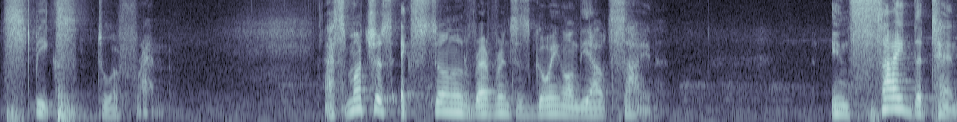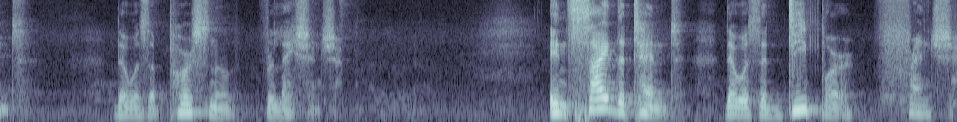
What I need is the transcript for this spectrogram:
speaks to a friend as much as external reverence is going on the outside, inside the tent, there was a personal relationship. Inside the tent, there was a deeper friendship.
